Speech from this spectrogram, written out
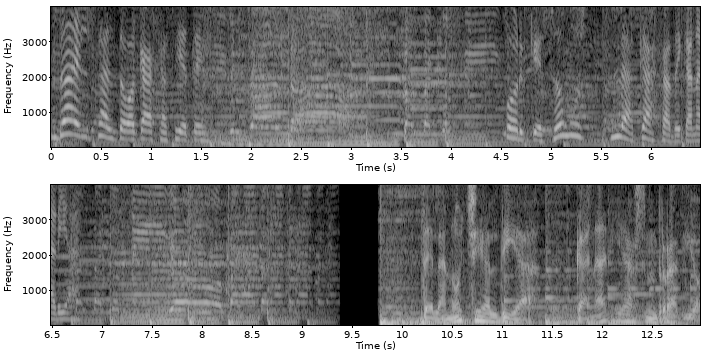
Da el salto a Caja 7. Porque somos la Caja de Canarias. De la noche al día, Canarias Radio.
